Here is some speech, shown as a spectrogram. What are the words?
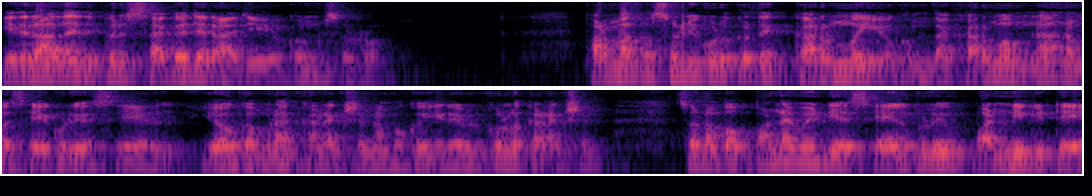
இதனால தான் இது பேர் சகஜ ராஜயோகம்னு சொல்கிறோம் பரமாத்மா சொல்லிக் கொடுக்குறது கர்ம யோகம் தான். கர்மம்னா நம்ம செய்யக்கூடிய செயல் யோகம்னா கனெக்ஷன் நமக்கும் இறைவனுக்குள்ள கனெக்ஷன் ஸோ நம்ம பண்ண வேண்டிய செயல்களையும் பண்ணிக்கிட்டே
